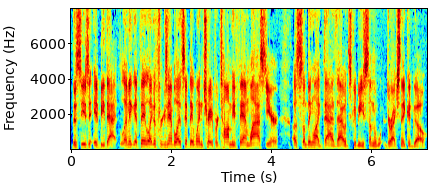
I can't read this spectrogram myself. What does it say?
the season, it'd be that. Let me if they like for example, let's say if they win trade for Tommy Pham last year, uh, something like that. That would, could be some direction they could go.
